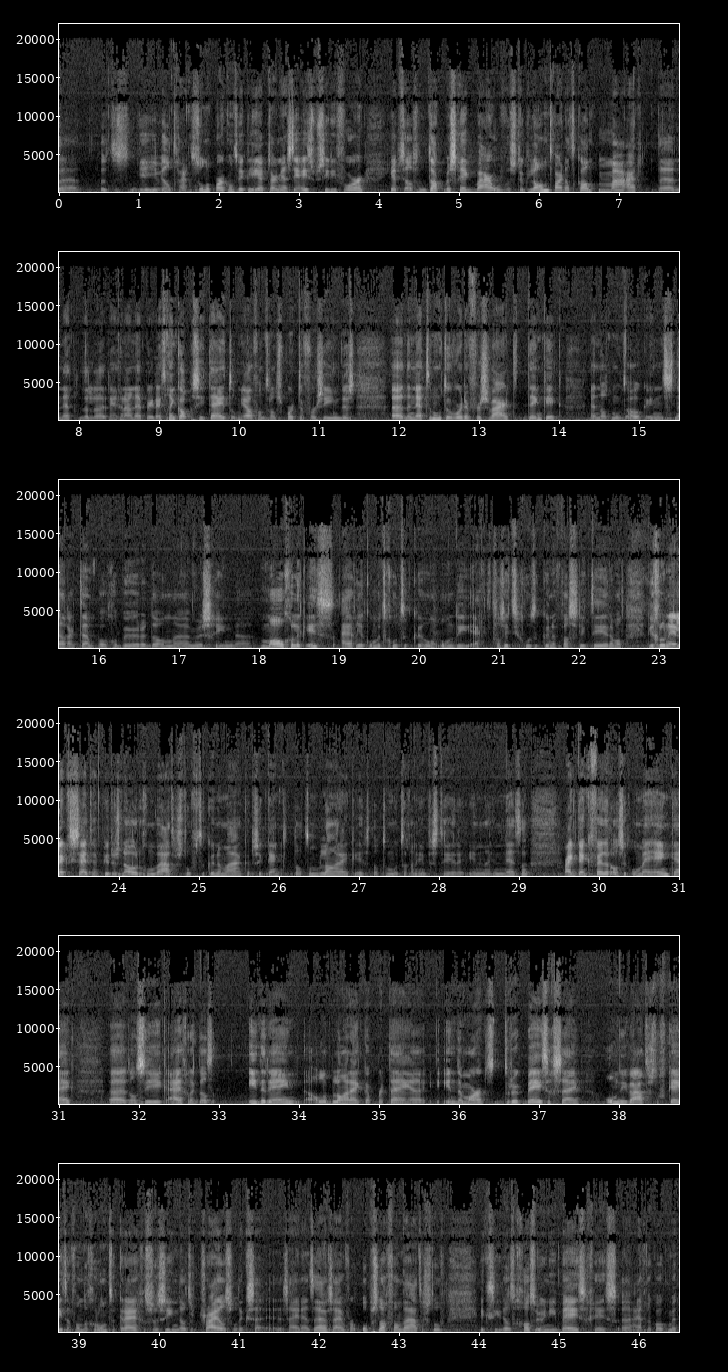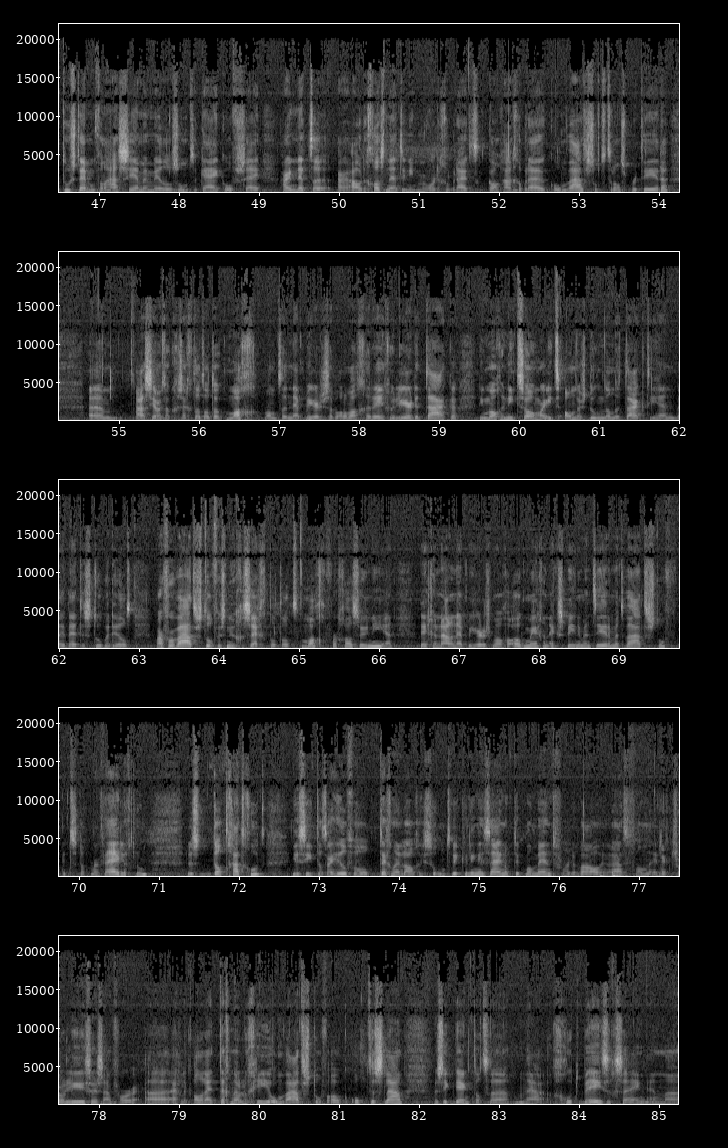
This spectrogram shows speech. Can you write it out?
Is, je, wilt graag een zonnepark ontwikkelen, je hebt daar een SDE-subsidie voor. Je hebt zelfs een dak beschikbaar of een stuk land waar dat kan. Maar de, net, de regionale netbeheer heeft geen capaciteit om jou van transport te voorzien. Dus uh, de netten moeten worden verzwaard, denk ik. En dat moet ook in sneller tempo gebeuren dan misschien mogelijk is. Eigenlijk om, het goed te om, om die echte transitie goed te kunnen faciliteren. Want die groene elektriciteit heb je dus nodig om waterstof te kunnen maken. Dus ik denk dat dat een belangrijk is. Dat we moeten gaan investeren in, in netten. Maar ik denk verder als ik om me heen kijk. Uh, dan zie ik eigenlijk dat iedereen, alle belangrijke partijen in de markt druk bezig zijn om die waterstofketen van de grond te krijgen. Dus we zien dat er trials, wat ik zei, zei net, hè, zijn voor opslag van waterstof. Ik zie dat GasUnie bezig is, eigenlijk ook met toestemming van ACM inmiddels, om te kijken of zij haar netten, haar oude gasnetten niet meer worden gebruikt, kan gaan gebruiken om waterstof te transporteren. Um, ACM heeft ook gezegd dat dat ook mag, want de netbeheerders hebben allemaal gereguleerde taken. Die mogen niet zomaar iets anders doen dan de taak die hen bij wet is toebedeeld. Maar voor waterstof is nu gezegd dat dat mag voor GasUnie. En regionale netbeheerders mogen ook meer gaan experimenteren met waterstof, mits dat maar veilig doen. Dus dat gaat goed. Je ziet dat er heel veel technologische ontwikkelingen zijn op dit moment voor de bouw inderdaad van elektrolysers en voor uh, eigenlijk allerlei technologieën om waterstof ook op te slaan. Dus ik denk dat we nou ja, goed bezig zijn en uh,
